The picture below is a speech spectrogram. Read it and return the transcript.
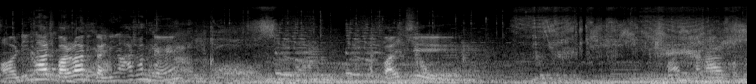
어, 링 하지 말라니까 링 하셨네 하지 말지 많이 당할 건데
